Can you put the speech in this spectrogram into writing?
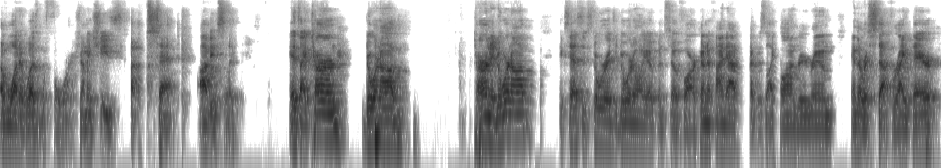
of what it was before. I mean, she's upset, obviously. As I turn, doorknob, turn a doorknob, excessive storage, a door had only opened so far. Come to find out it was like laundry room and there was stuff right there.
